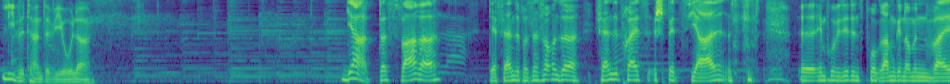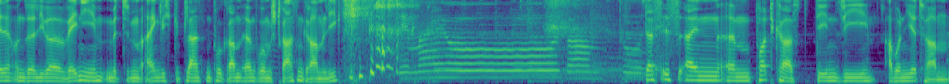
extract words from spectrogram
Liebe Tante Viola. Ja, das war er. Der Fernsehpreis. Das war unser Fernsehpreis-Spezial. äh, improvisiert ins Programm genommen, weil unser lieber Veni mit dem eigentlich geplanten Programm irgendwo im Straßengraben liegt. Das ist ein ähm, Podcast, den Sie abonniert haben.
